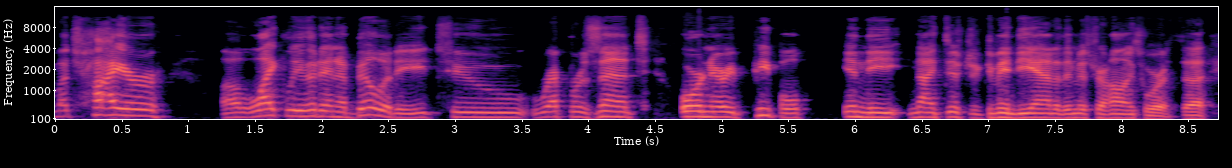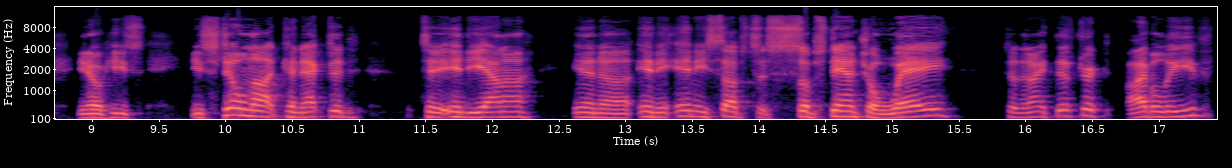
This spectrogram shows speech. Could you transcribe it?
much higher uh, likelihood and ability to represent ordinary people in the ninth district of Indiana than Mr. Hollingsworth. Uh, you know, he's he's still not connected to Indiana in a in a, any subst- substantial way to the ninth district. I believe.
